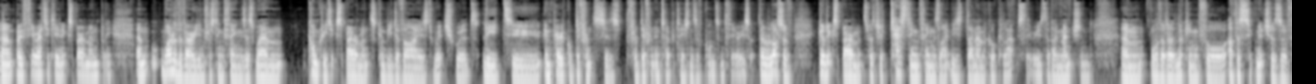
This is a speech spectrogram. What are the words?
uh, both theoretically and experimentally. Um, one of the very interesting things is when concrete experiments can be devised which would lead to empirical differences for different interpretations of quantum theories. There are a lot of good experiments which are testing things like these dynamical collapse theories that I mentioned, um, or that are looking for other signatures of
